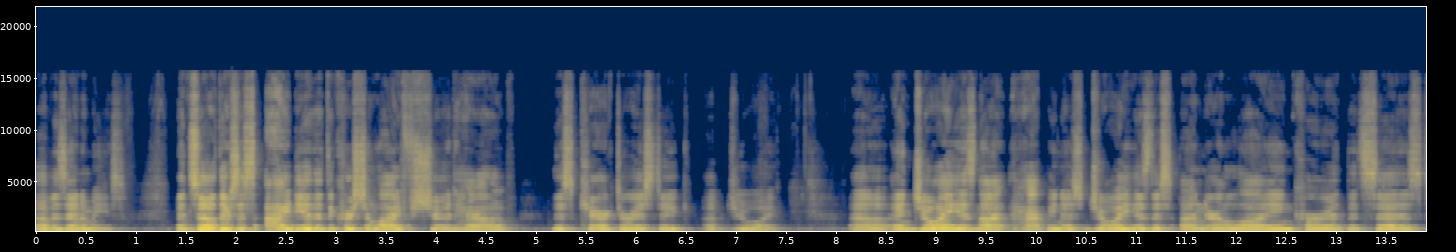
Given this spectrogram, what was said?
of his enemies. And so there's this idea that the Christian life should have this characteristic of joy. Uh, and joy is not happiness. Joy is this underlying current that says,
